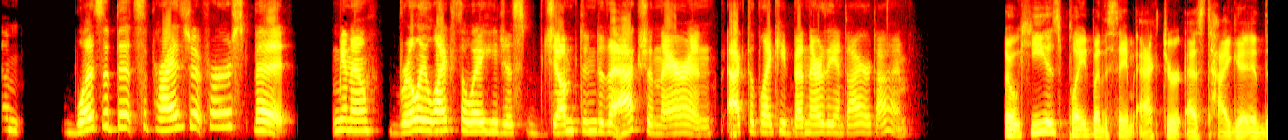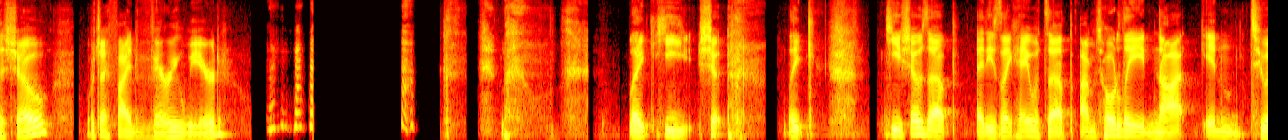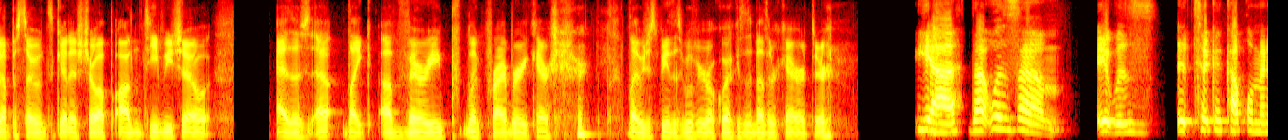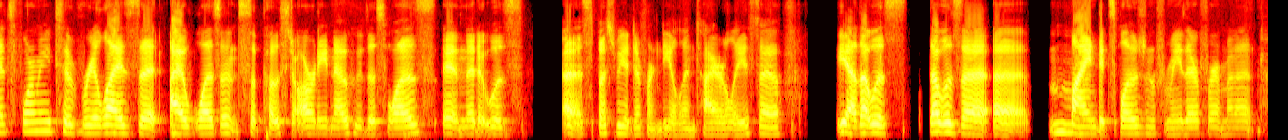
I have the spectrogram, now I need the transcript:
Um, was a bit surprised at first, but you know, really liked the way he just jumped into the action there and acted like he'd been there the entire time. So he is played by the same actor as Taiga in the show, which I find very weird. like he like he shows up and he's like, "Hey, what's up? I'm totally not in two episodes gonna show up on the TV show as a, uh, like a very like primary character. Let me just be in this movie real quick as another character." Yeah, that was um it was it took a couple minutes for me to realize that I wasn't supposed to already know who this was and that it was uh, supposed to be a different deal entirely. So yeah, that was that was a, a mind explosion for me there for a minute.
